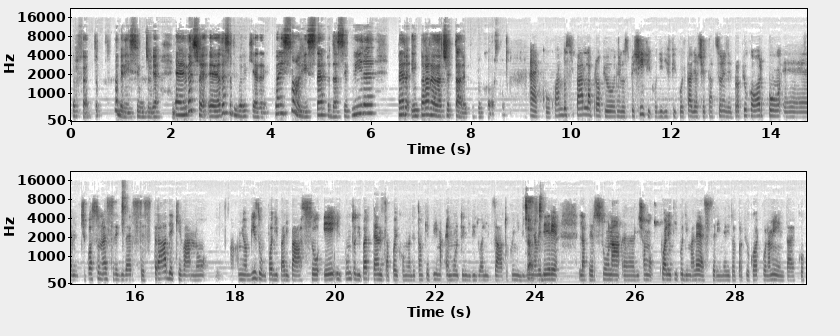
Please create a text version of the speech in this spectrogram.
Perfetto, va benissimo Giulia. Eh, invece eh, adesso ti vorrei chiedere quali sono gli step da seguire per imparare ad accettare il proprio corpo. Ecco, quando si parla proprio nello specifico di difficoltà di accettazione del proprio corpo, eh, ci possono essere diverse strade che vanno a mio avviso un po' di pari passo e il punto di partenza poi come ho detto anche prima è molto individualizzato quindi bisogna certo. vedere la persona eh, diciamo quale tipo di malessere in merito al proprio corpo lamenta ecco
